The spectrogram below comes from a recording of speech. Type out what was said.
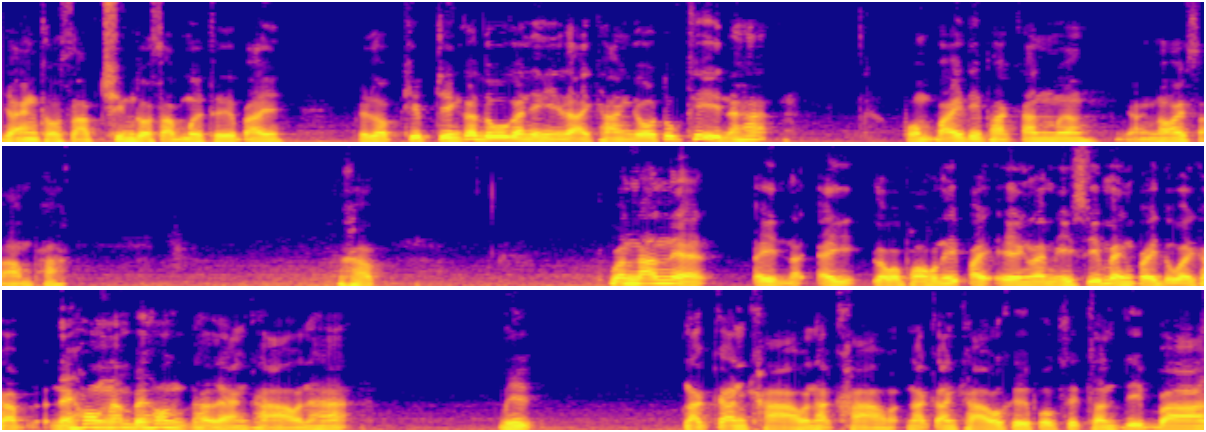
แย่งโทรศัพท์ชิงโทรศัพท์มือถือไป ไปลบคลิปจริงก็ดูกันอย่างนี้หลายครั้งโยทุกที่นะฮะ ผมไปที่พักการเมืองอย่างน้อยสามพักนะครับ วันนั้นเนี่ยไอ้ไอ้รปภคนนี้ไปเองและมีสีเหม่งไปด้วยครับ ในห้องนั้นเป็นห้องแถลงข่าวนะฮะมีนักการข่าวนักข่าว นักการข่าวก็คือพวกสันติบาล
